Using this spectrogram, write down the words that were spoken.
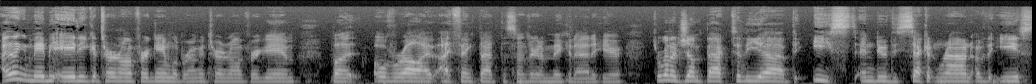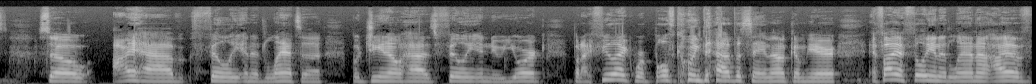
I think maybe AD could turn it on for a game. LeBron could turn it on for a game. But overall, I, I think that the Suns are gonna make it out of here. So we're gonna jump back to the uh, the East and do the second round of the East. So I have Philly and Atlanta, but Gino has Philly and New York. But I feel like we're both going to have the same outcome here. If I have Philly and Atlanta, I have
